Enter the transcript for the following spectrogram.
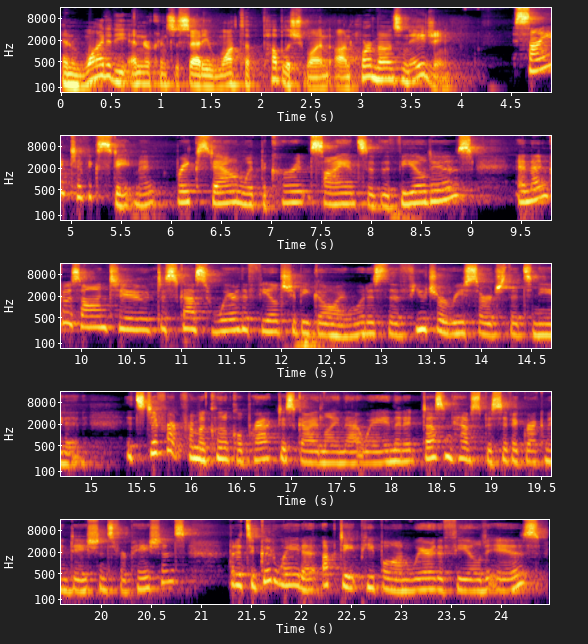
and why did the Endocrine Society want to publish one on hormones and aging? Scientific statement breaks down what the current science of the field is and then goes on to discuss where the field should be going. What is the future research that's needed? It's different from a clinical practice guideline that way in that it doesn't have specific recommendations for patients, but it's a good way to update people on where the field is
